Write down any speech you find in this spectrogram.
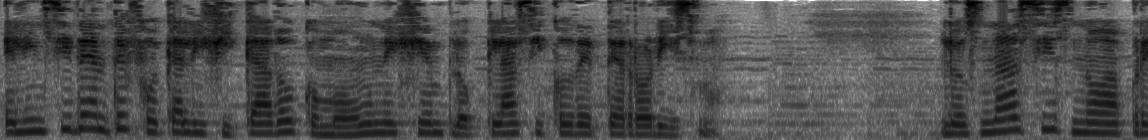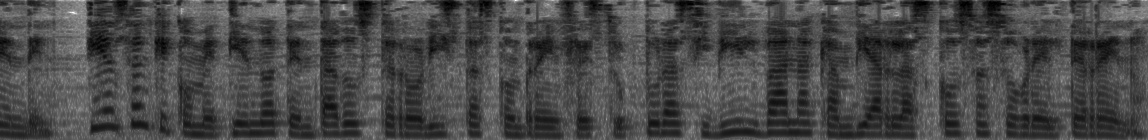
El incidente fue calificado como un ejemplo clásico de terrorismo. Los nazis no aprenden, piensan que cometiendo atentados terroristas contra infraestructura civil van a cambiar las cosas sobre el terreno.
